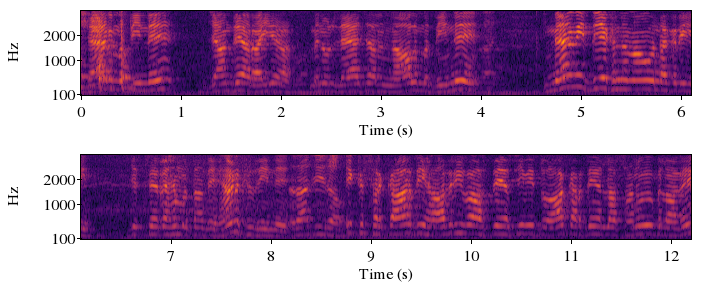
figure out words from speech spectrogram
ਸ਼ਹਿਰ ਮਦੀਨੇ ਜਾਂਦਿਆ ਰਾਇਆ ਮੈਨੂੰ ਲੈ ਚੱਲ ਨਾਲ ਮਦੀਨੇ। ਮੈਂ ਵੀ ਦੇਖ ਲਵਾਂ ਉਹ ਨਗਰੀ ਜਿੱਥੇ ਰਹਿਮਤਾਂ ਦੇ ਹਨ ਖਜ਼ੀਨੇ। ਇੱਕ ਸਰਕਾਰ ਦੀ ਹਾਜ਼ਰੀ ਵਾਸਤੇ ਅਸੀਂ ਵੀ ਦੁਆ ਕਰਦੇ ਹਾਂ ਅੱਲਾ ਸਾਨੂੰ ਵੀ ਬੁਲਾਵੇ।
